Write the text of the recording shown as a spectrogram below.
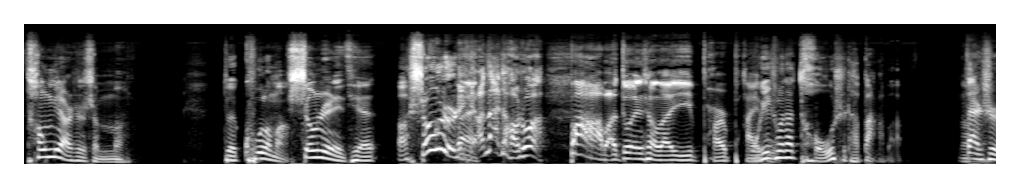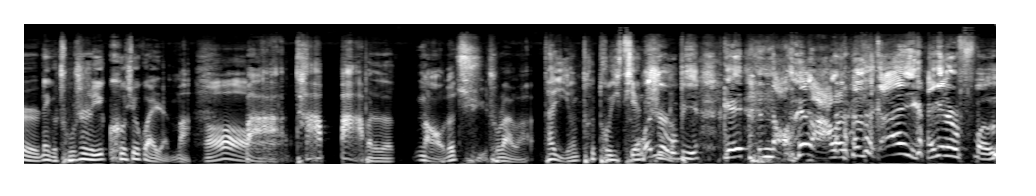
汤面是什么吗？对，哭了吗？生日那天，啊，生日那天、那就好说了。爸爸端上来一盘排骨。我跟你，说，他头是他爸爸，但是那个厨师是一科学怪人嘛，哦，把他爸爸的脑子取出来了，他已经头头一天吃了。我牛逼，给脑袋拉了，让 他干一个，还给那儿缝。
